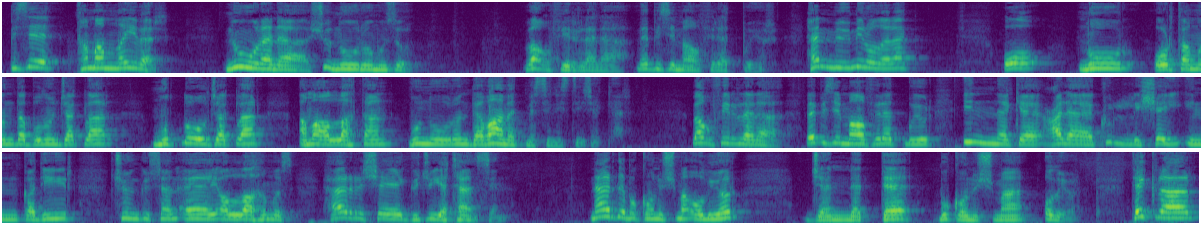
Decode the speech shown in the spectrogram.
Bize tamamlayıver nurana şu nurumuzu. Veğfir lena ve bizi mağfiret buyur. Hem mümin olarak o nur ortamında bulunacaklar, mutlu olacaklar ama Allah'tan bu nurun devam etmesini isteyecekler. Vagfir lena ve bizi mağfiret buyur. İnneke ala kulli şeyin kadir. Çünkü sen ey Allah'ımız her şeye gücü yetensin. Nerede bu konuşma oluyor? Cennette bu konuşma oluyor. Tekrar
